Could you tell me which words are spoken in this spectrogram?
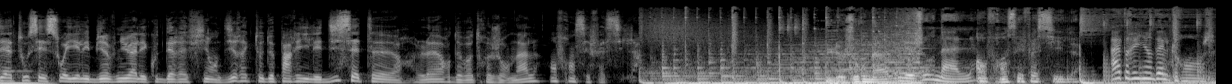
et à tous et soyez les bienvenus à l'écoute des RFI en direct de Paris. Il est 17h, l'heure de votre journal en français facile. Le journal. Le journal. En français facile. Adrien Delgrange.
